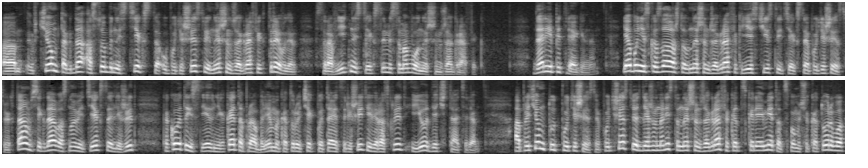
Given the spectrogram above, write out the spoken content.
в чем тогда особенность текста о путешествии National Geographic Traveler сравнительно с текстами самого National Geographic? Дарья Петрягина. Я бы не сказала, что в National Geographic есть чистые тексты о путешествиях. Там всегда в основе текста лежит какое-то исследование, какая-то проблема, которую человек пытается решить или раскрыть ее для читателя. А при чем тут путешествие? Путешествие для журналиста National Geographic это скорее метод, с помощью которого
